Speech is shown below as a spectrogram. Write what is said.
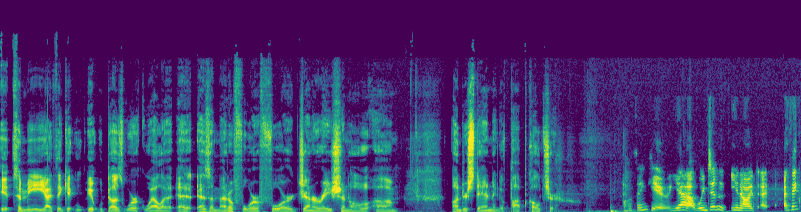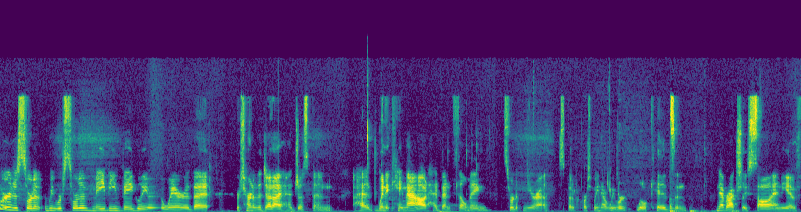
it to me, I think it it does work well a, a, as a metaphor for generational um, understanding of pop culture. Oh, thank you. Yeah, we didn't. You know, I, I think we were just sort of we were sort of maybe vaguely aware that Return of the Jedi had just been had when it came out had been filming sort of near us, but of course we know we were little kids and never actually saw any of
